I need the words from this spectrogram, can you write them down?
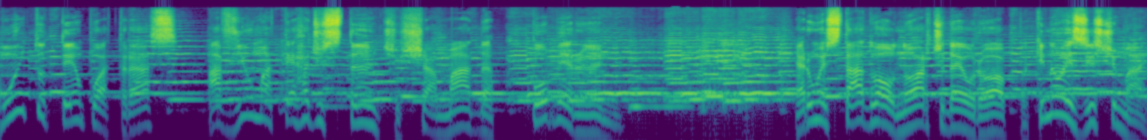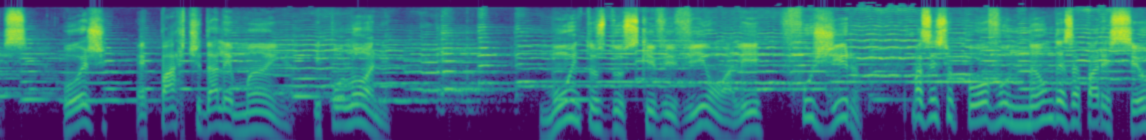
Muito tempo atrás, havia uma terra distante chamada Pomerânia. Era um estado ao norte da Europa que não existe mais. Hoje é parte da Alemanha e Polônia. Muitos dos que viviam ali fugiram, mas esse povo não desapareceu.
